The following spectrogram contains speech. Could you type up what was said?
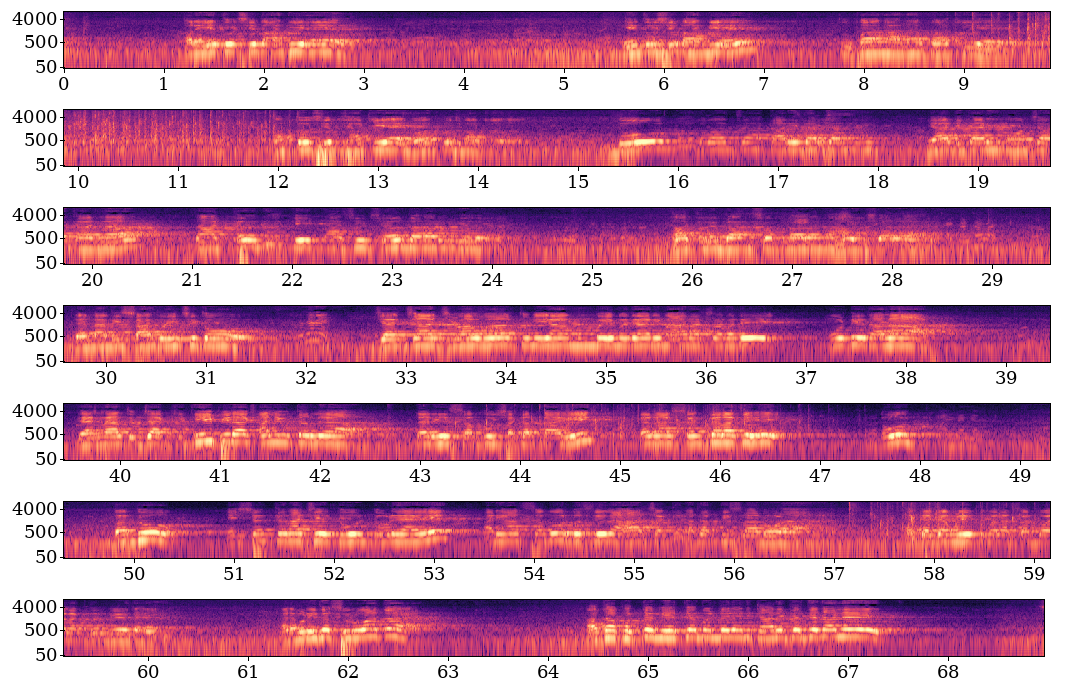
अरे हे तो शिव आंधी है ये तो शिव आंधी है तूफान आना बाकी है। अब तो सिर्फ झाकी है बहुत कुछ बाकी है। दोन भगवानच्या कार्यकर्त्यांनी या ठिकाणी मोर्चा काढला तर अख्खं नाशिक नाशिक शहर दणारून गेलं. ठाकरे ब्रँड स्वप्नारांना हा इशारा आहे. त्यांना मी सांगू इच्छितो ज्यांच्या जीवावर तुम्ही या मुंबईमध्ये आणि महाराष्ट्रामध्ये मोठे झालात त्यांना तुमच्या किती पिढ्या खाली उतरल्या तरी समजू शकत नाही. कारण शंकराचे हे दोन बंधू हे शंकराचे दोन डोळे आहेत आणि आज समोर बसलेला हा शंकराचा तिसरा डोळा आहे. आणि त्याच्यामुळे तुम्हाला संपवायला खूप वेळ नाही आणि म्हणून इथं सुरुवात आहे. आता फक्त नेते मंडळी आणि कार्यकर्ते झाले.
